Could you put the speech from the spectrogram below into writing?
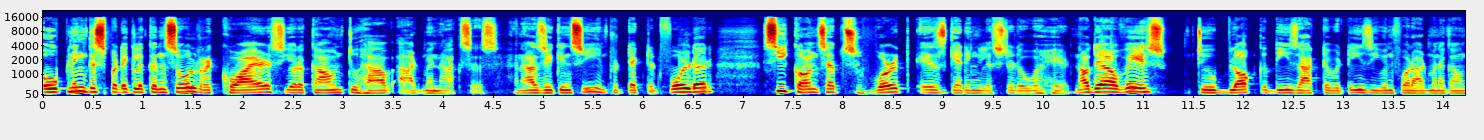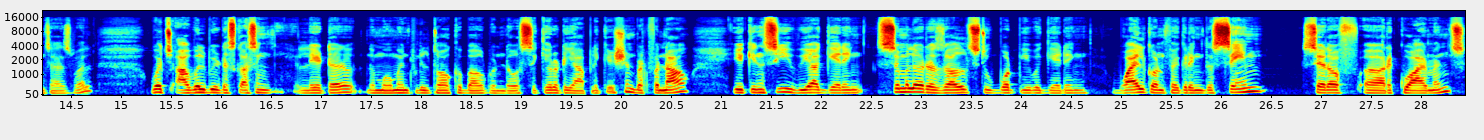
opening this particular console requires your account to have admin access. And as you can see in protected folder C concepts work is getting listed over here. Now there are ways to block these activities even for admin accounts as well, which I will be discussing later the moment we'll talk about Windows security application. But for now, you can see we are getting similar results to what we were getting while configuring the same set of uh, requirements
